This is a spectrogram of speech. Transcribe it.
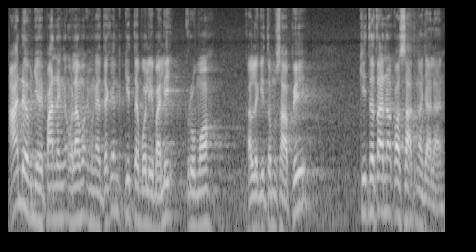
ada punya pandangan ulama yang mengatakan kita boleh balik ke rumah kalau kita musafir kita tak nak qasar tengah jalan.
